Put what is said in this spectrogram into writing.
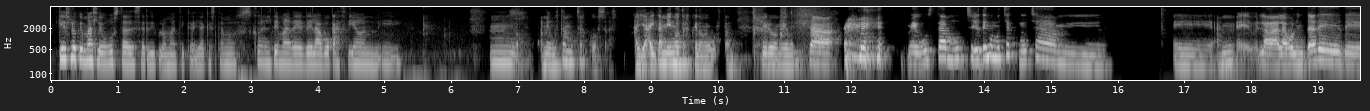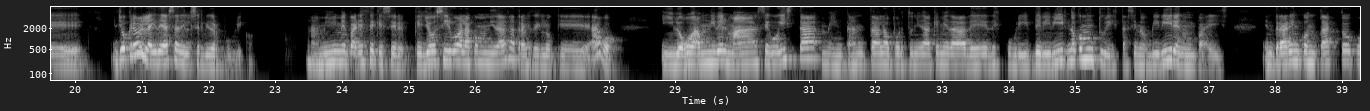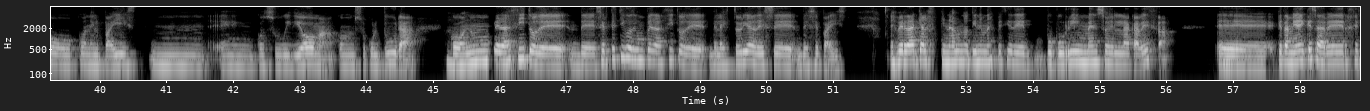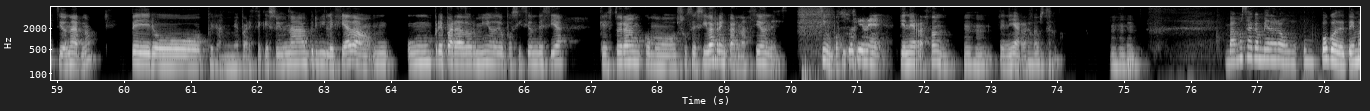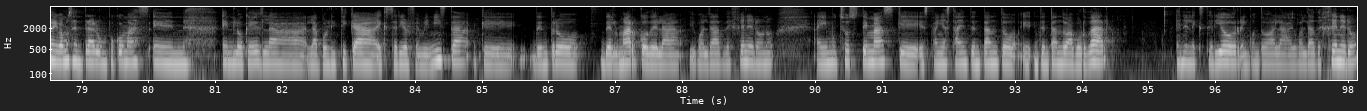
¿Qué es lo que más le gusta de ser diplomática, ya que estamos con el tema de, la vocación? Y... Mm, me gustan muchas cosas. Hay, hay, también otras que no me gustan, pero me gusta, me gusta mucho, yo tengo mucha, mucha mm, eh, eh, la, voluntad de, yo creo en la idea esa del servidor público. A mí me parece que, ser, que yo sirvo a la comunidad a través de lo que hago. Y luego a un nivel más egoísta, me encanta la oportunidad que me da de descubrir, de vivir, no como un turista, sino vivir en un país, entrar en contacto con, el país, mm, con su idioma, con su cultura, con un pedacito de, ser testigo de un pedacito de, la historia de ese, de ese país. Es verdad que al final uno tiene una especie de pupurrí inmenso en la cabeza, eh, que también hay que saber gestionar, ¿no? Pero, pero a mí me parece que soy una privilegiada. Un, preparador mío de oposición decía que esto eran como sucesivas reencarnaciones. Sí, un poquito tiene, tiene razón, tenía razón. Vamos a cambiar ahora un, poco de tema y vamos a entrar un poco más en, en lo que es la, la, política exterior feminista, que dentro del marco de la igualdad de género, ¿no? Hay muchos temas que España está intentando, eh, intentando abordar en el exterior en cuanto a la igualdad de género.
